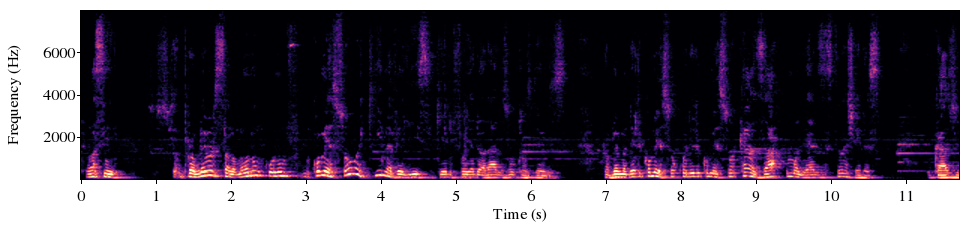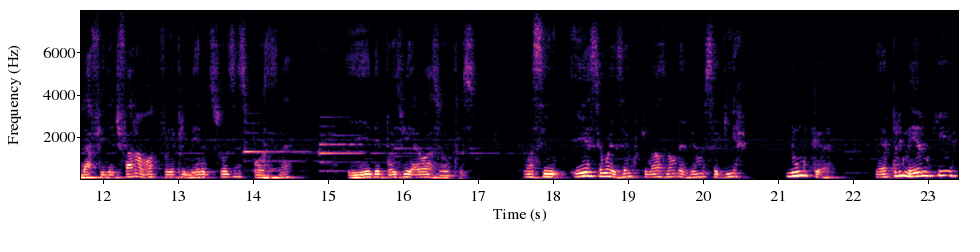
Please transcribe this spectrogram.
Então, assim, o problema de Salomão não, não começou aqui na velhice, que ele foi adorar os outros deuses. O problema dele começou quando ele começou a casar com mulheres estrangeiras o caso da filha de Faraó, que foi a primeira de suas esposas, né? E depois vieram as outras. Então, assim, esse é um exemplo que nós não devemos seguir nunca. Né? Primeiro que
